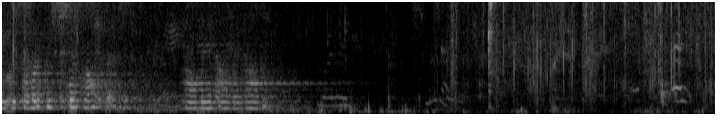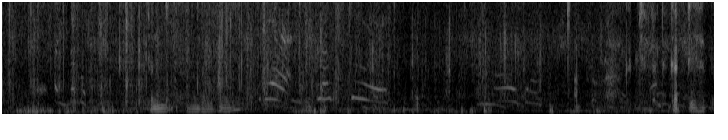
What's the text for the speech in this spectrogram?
మీకు సమర్పించుకుంటాం ఆమె ఆమె ఆమె చిన్న చేయండి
